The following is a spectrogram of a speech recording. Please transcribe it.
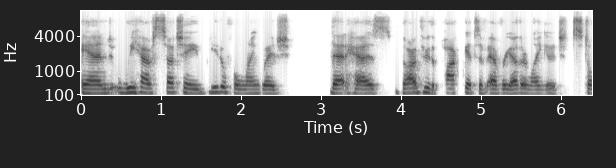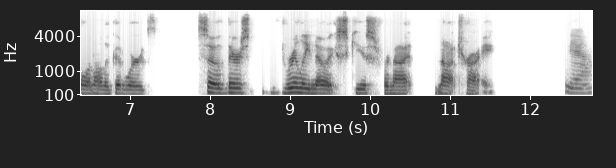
And we have such a beautiful language that has gone through the pockets of every other language, stolen all the good words. So there's really no excuse for not not trying. Yeah.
